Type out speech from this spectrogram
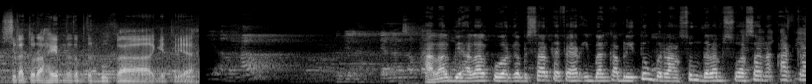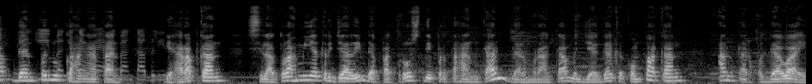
silaturahim tetap terbuka gitu ya. Halal bihalal keluarga besar TVRI Bangka Belitung berlangsung dalam suasana akrab dan penuh kehangatan. Diharapkan silaturahmi yang terjalin dapat terus dipertahankan dalam rangka menjaga kekompakan antar pegawai.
